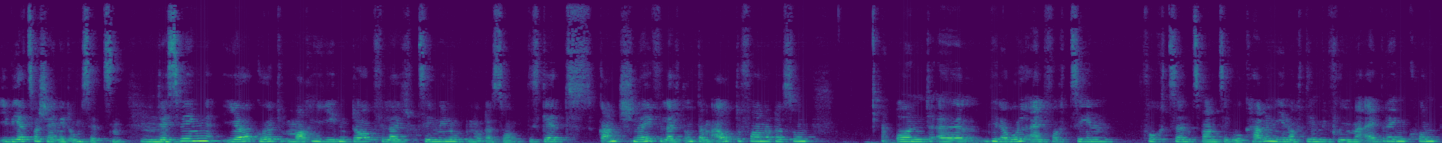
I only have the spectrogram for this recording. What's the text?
ich werde es wahrscheinlich nicht umsetzen. Mhm. Deswegen, ja gut, mache ich jeden Tag vielleicht zehn Minuten oder so. Das geht ganz schnell, vielleicht unterm Autofahren oder so. Und äh, wiederhole einfach zehn 15, 20 Vokabeln, je nachdem, wie viel ich mir einbringen kann.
